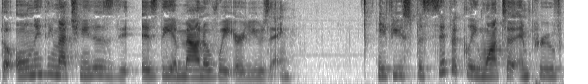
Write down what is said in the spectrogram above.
The only thing that changes is the, is the amount of weight you're using. If you specifically want to improve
